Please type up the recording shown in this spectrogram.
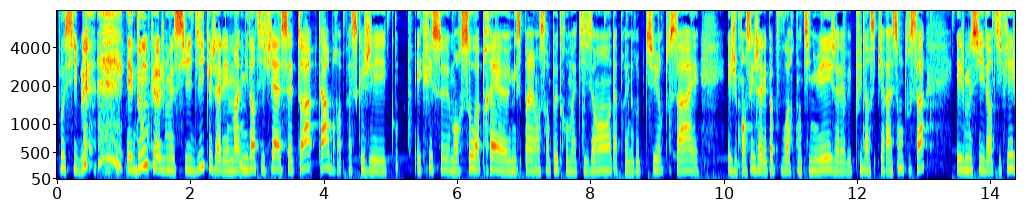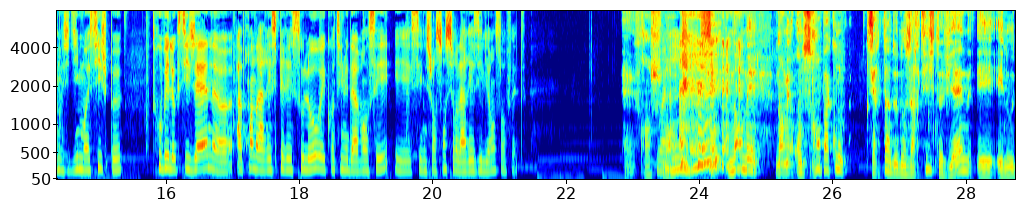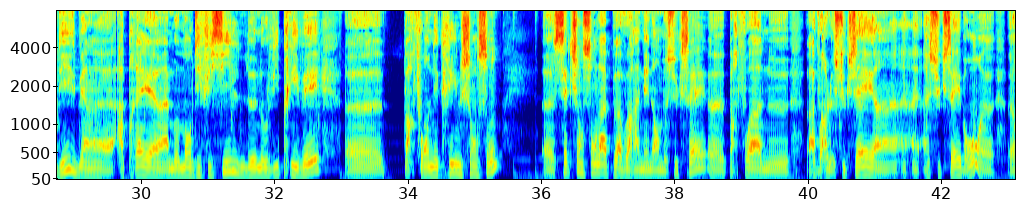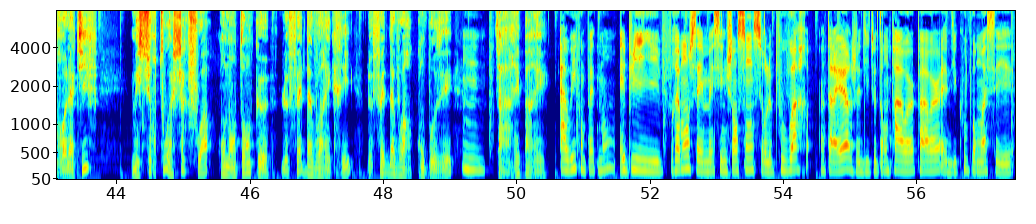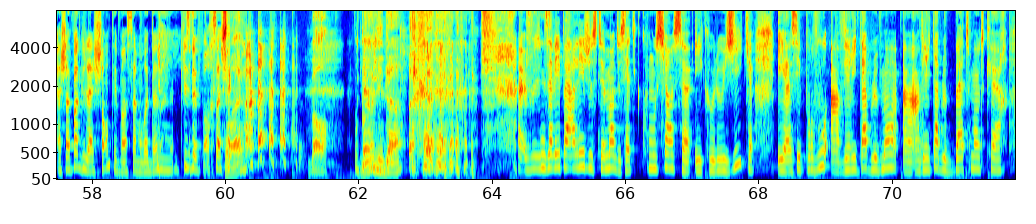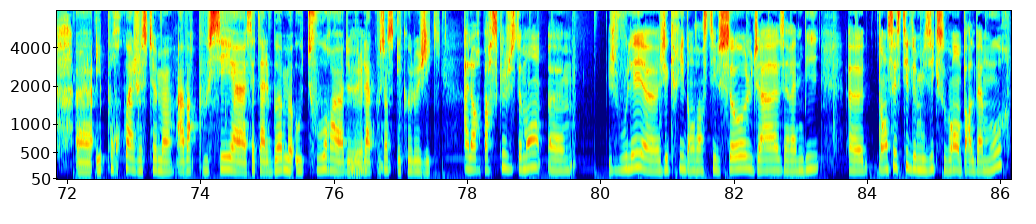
possible. Et donc, euh, je me suis dit que j'allais m'identifier à cet ar- arbre parce que j'ai écrit ce morceau après euh, une expérience un peu traumatisante, après une rupture, tout ça. Et, et je pensais que j'allais pas pouvoir continuer, j'avais plus d'inspiration, tout ça. Et je me suis identifiée, je me suis dit, moi aussi, je peux trouver l'oxygène, euh, apprendre à respirer sous l'eau et continuer d'avancer. Et c'est une chanson sur la résilience, en fait. Eh, franchement, non mais non mais on ne se rend pas compte. Certains de nos artistes viennent et, et nous disent, bien euh, après un moment difficile de nos vies privées, euh, parfois on écrit une chanson. Euh, cette chanson-là peut avoir un énorme succès, parfois ne avoir le succès, un, un- un succès bon relatif, mais surtout à chaque fois, on entend que le fait d'avoir écrit, le fait d'avoir composé, Mm. ça a réparé. Ah oui, complètement. Et puis, vraiment, c'est une chanson sur le pouvoir intérieur. Je dis tout le temps power, power. Et du coup, pour moi, c'est à chaque fois que je la chante, et ben, ça me redonne plus de force à chaque fois. Bon. Léonida. Euh, Vous nous avez parlé justement de cette conscience euh, écologique et euh, c'est pour vous un, véritablement, un, un véritable battement de cœur. Euh, et pourquoi justement avoir poussé cet album autour de Mhm. la conscience écologique? Alors, parce que justement, euh, je voulais, euh, j'écris dans un style soul, jazz, RB. Euh, dans ces styles de musique, souvent, on parle d'amour.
